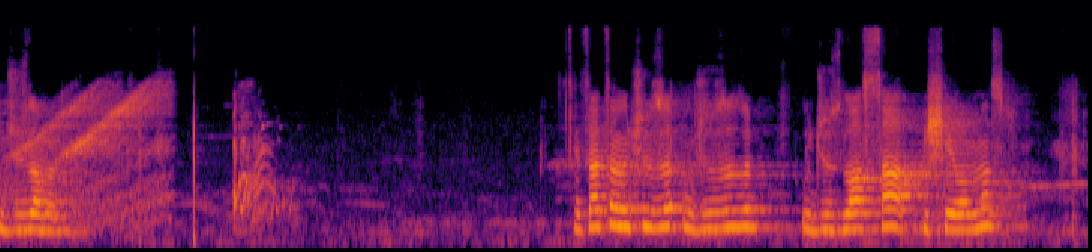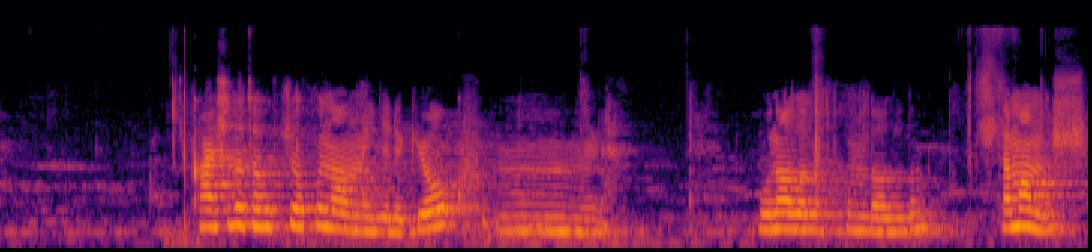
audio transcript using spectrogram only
Ucuzlamadı. E zaten ucuzla, ucuzla, ucuzlasa bir şey olmaz. Karşıda tavukçu yok bunu almaya gerek yok. Hmm. Bunu alalım. Bunu da alalım. Tamamdır.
